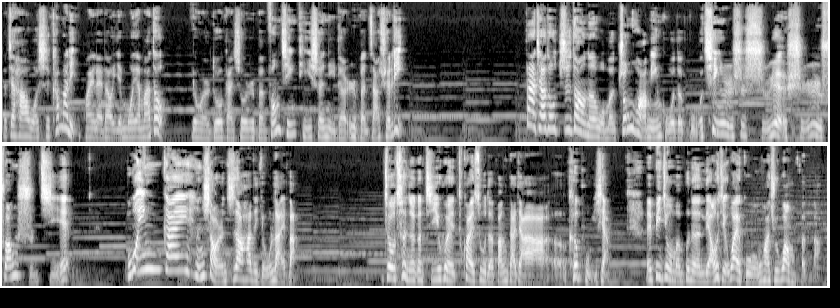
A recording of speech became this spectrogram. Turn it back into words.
大家好，我是卡玛里，欢迎来到研磨亚麻豆，用耳朵感受日本风情，提升你的日本杂学力。大家都知道呢，我们中华民国的国庆日是十月十日双十节，不过应该很少人知道它的由来吧？就趁这个机会，快速的帮大家呃科普一下。诶，毕竟我们不能了解外国文化去忘本吧。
